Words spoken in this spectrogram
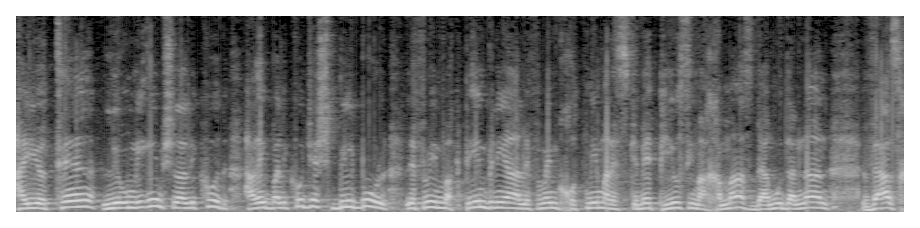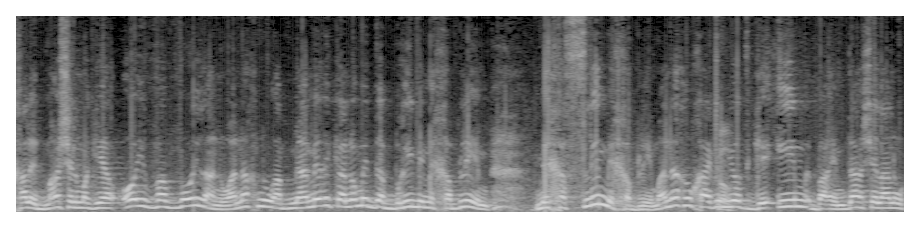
היותר לאומיים של הליכוד. הרי בליכוד יש בלבול. לפעמים מקפיאים בנייה, לפעמים חותמים על הסכמי פיוס עם החמאס בעמוד ענן, ואז ח'אלד משעל מגיע. אוי ואבוי לנו, אנחנו מאמריקה לא מדברים עם מחבלים, מחסלים מחבלים. אנחנו חייבים טוב. להיות גאים בעמדה שלנו.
